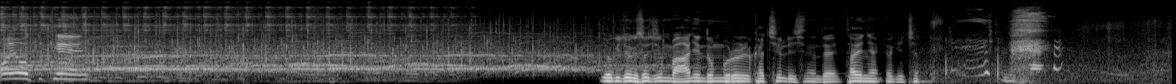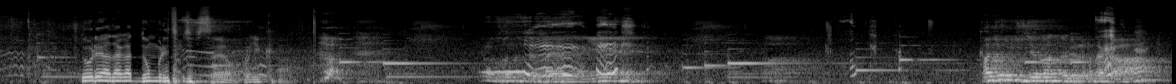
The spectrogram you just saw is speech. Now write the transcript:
어떡해. 여기저기서 지금 많이 눈물을 같이 흘리시는데 다현 양 여기 있죠. 노래하다가 눈물이 터졌어요. 보니까. 가족을 주제로 한 노래를 하다가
